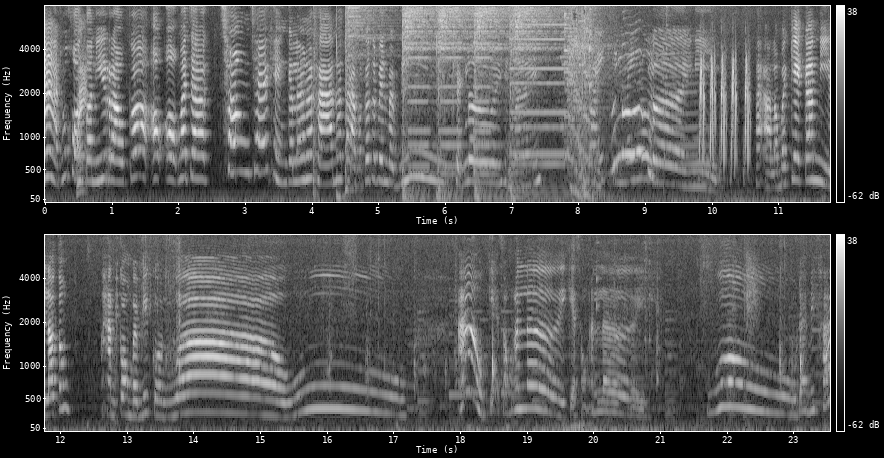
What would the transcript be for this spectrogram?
อะทุกคนตอนนี้เราก็เอาออกมาจากช่องแช่แข็งกันแล้วนะคะ หน้าตามันก็จะเป็นแบบนี้แข็งเลยเห็นไหมไอติมไม่หล่นเลยนี่อะอะเรามาแก้กันนี่เราต้องหั่นกล่องแบบนี้ก่อนว้าวอู้อ้าวแกะสองอันเลย แกะสองอันเลยว้าวได้ไหมคะ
